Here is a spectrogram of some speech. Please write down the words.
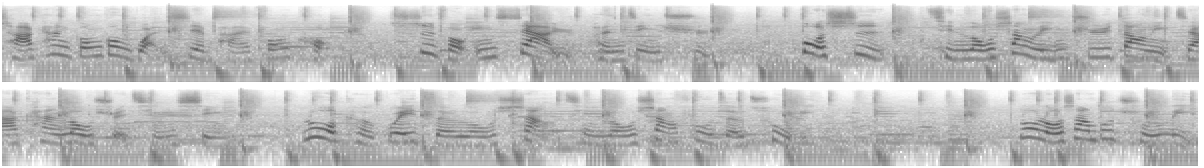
查看公共管线排风口是否因下雨喷进去，或是请楼上邻居到你家看漏水情形。若可归责楼上，请楼上负责处理；若楼上不处理，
